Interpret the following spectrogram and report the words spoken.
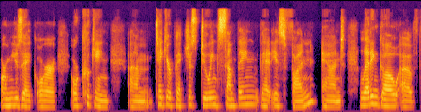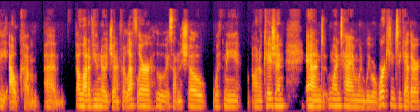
or music or or cooking, um, take your pick. Just doing something that is fun and letting go of the outcome. Um, a lot of you know Jennifer Leffler, who is on the show with me on occasion. And one time when we were working together,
